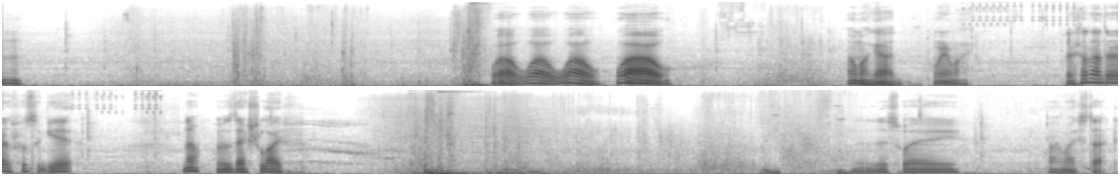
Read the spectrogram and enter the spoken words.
Hmm. Whoa, whoa, whoa, whoa. Oh my god. Where am I? There's something out there I was supposed to get. No, it was extra life. This way. Why am I stuck?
